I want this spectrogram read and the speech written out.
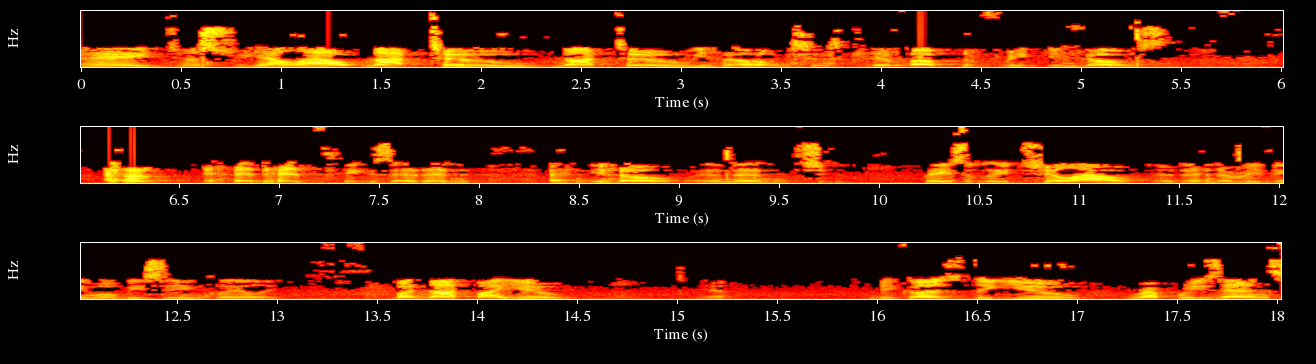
"Hey, just yell out, not two, not two. You know, just give up the freaking ghost." and then things, and then, and you know, and then basically chill out and, and everything will be seen clearly. But not by you. Yeah? Because the you represents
